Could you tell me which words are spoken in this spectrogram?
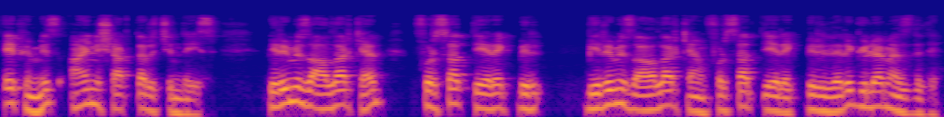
Hepimiz aynı şartlar içindeyiz. Birimiz ağlarken fırsat diyerek bir birimiz ağlarken fırsat diyerek birileri gülemez dedi.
